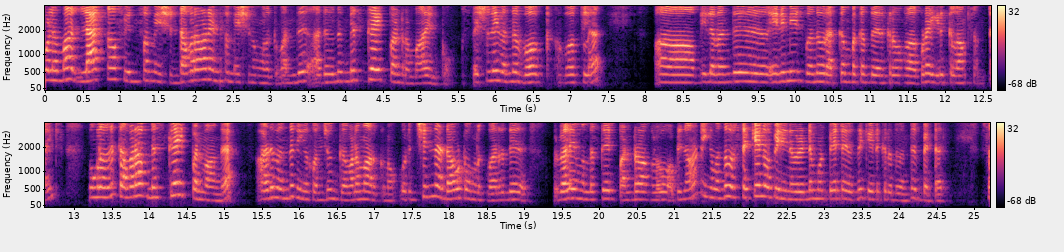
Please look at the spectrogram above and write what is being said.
மூலமா லேக் ஆஃப் இன்ஃபர்மேஷன் தவறான இன்ஃபர்மேஷன் உங்களுக்கு வந்து அது வந்து மிஸ்கைட் பண்ற மாதிரி இருக்கும். ஸ்பெஷலி வந்து ஒர்க் ஒர்க்ல இல்லை வந்து எனிமீஸ் வந்து ஒரு அக்கம் பக்கத்தில் இருக்கிறவங்களா கூட இருக்கலாம் சம்டைம்ஸ் உங்களை வந்து தவறாக மிஸ்கைட் பண்ணுவாங்க. அது வந்து நீங்க கொஞ்சம் கவனமா இருக்கணும். ஒரு சின்ன டவுட் உங்களுக்கு வருது ஒருவேளை இவங்க மிஸ்கைட் பண்றாங்களோ அப்படின்னாலும் நீங்க வந்து ஒரு செகண்ட் ஒப்பீனியன் ஒரு ரெண்டு மூணு பேர்ட்ட வந்து கேட்டுக்கிறது வந்து பெட்டர் ஸோ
